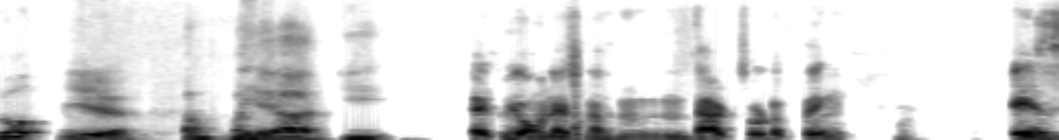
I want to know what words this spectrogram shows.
तो Yeah. अब वही है यार कि let's be honest now mm, that sort of thing is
